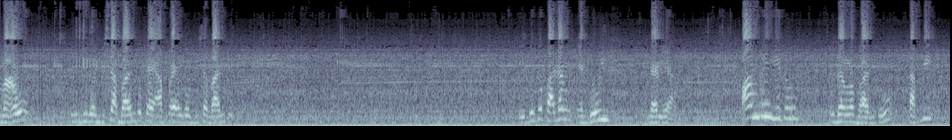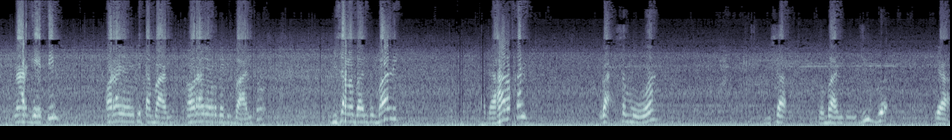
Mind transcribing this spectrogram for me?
mau lu juga bisa bantu kayak apa yang gue bisa bantu. Itu tuh kadang egois dan ya pamrih gitu. Udah ngebantu tapi nargetin orang yang kita bantu orang yang udah dibantu bisa ngebantu balik. Padahal kan nggak semua bisa ngebantu juga. Ya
